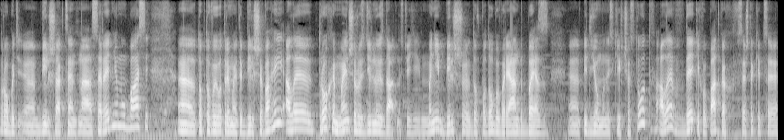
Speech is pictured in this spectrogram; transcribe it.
робить е, більше акцент на середньому басі. Е, Тобто ви отримаєте більше ваги, але трохи менше роздільної здатності. І мені більш до вподоби варіант без підйому низьких частот, але в деяких випадках все ж таки це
